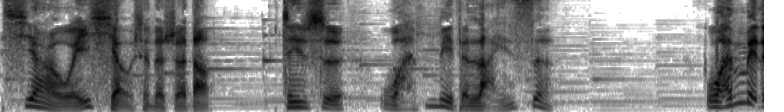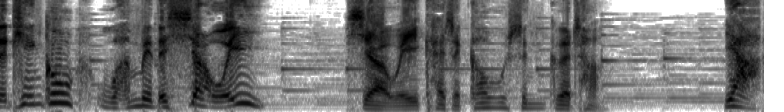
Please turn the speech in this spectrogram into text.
希尔维小声的说道：“真是完美的蓝色，完美的天空，完美的希尔维。”希尔维开始高声歌唱。呀，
